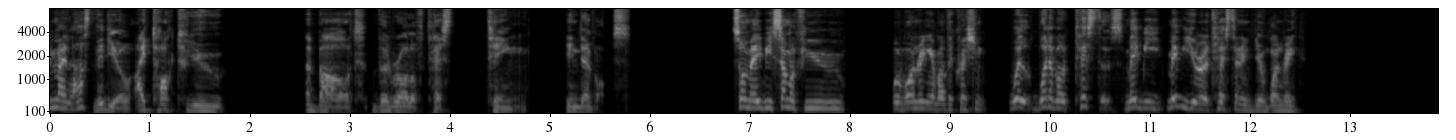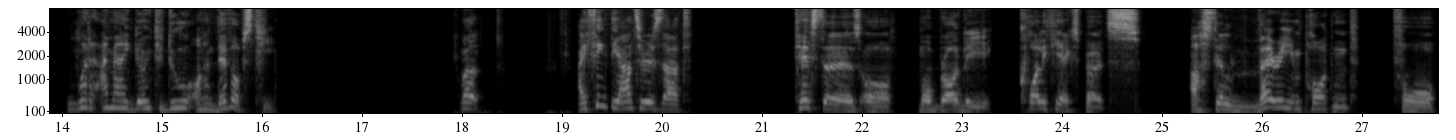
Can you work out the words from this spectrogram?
in my last video, I talked to you about the role of testing in DevOps. So maybe some of you were wondering about the question, well, what about testers? Maybe maybe you're a tester and you're wondering, what am I going to do on a DevOps team? Well, I think the answer is that testers, or more broadly, quality experts, are still very important for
